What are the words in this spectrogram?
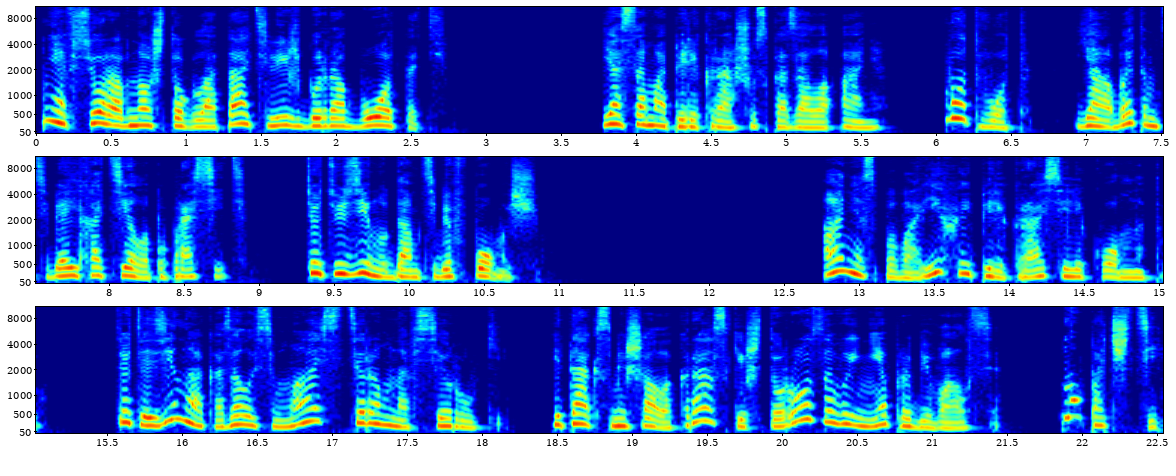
Мне все равно, что глотать, лишь бы работать». «Я сама перекрашу», — сказала Аня. «Вот-вот». Я об этом тебя и хотела попросить. Тетю Зину дам тебе в помощь». Аня с поварихой перекрасили комнату. Тетя Зина оказалась мастером на все руки и так смешала краски, что розовый не пробивался. Ну, почти.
